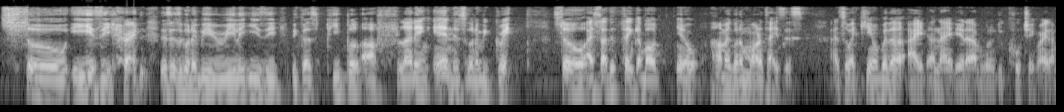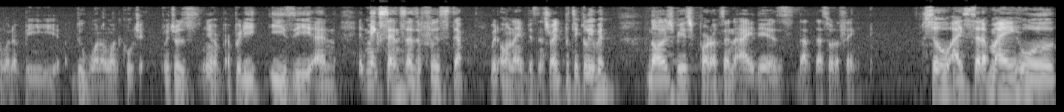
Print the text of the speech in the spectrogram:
so easy, right? This is going to be really easy because people are flooding in. It's going to be great. So I started to think about, you know, how am I going to monetize this? And so I came up with a, an idea that I'm going to do coaching, right? I'm going to be do one-on-one coaching, which was, you know, a pretty easy and it makes sense as a first step with online business, right? Particularly with knowledge-based products and ideas, that that sort of thing. So I set up my whole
